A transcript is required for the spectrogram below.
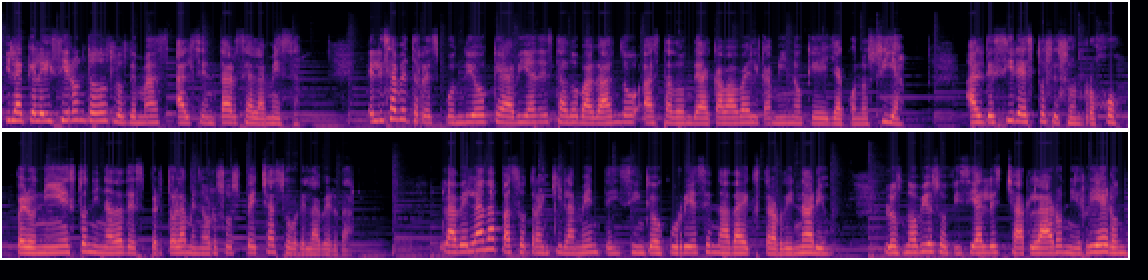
y la que le hicieron todos los demás al sentarse a la mesa. Elizabeth respondió que habían estado vagando hasta donde acababa el camino que ella conocía. Al decir esto se sonrojó, pero ni esto ni nada despertó la menor sospecha sobre la verdad. La velada pasó tranquilamente, sin que ocurriese nada extraordinario. Los novios oficiales charlaron y rieron,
